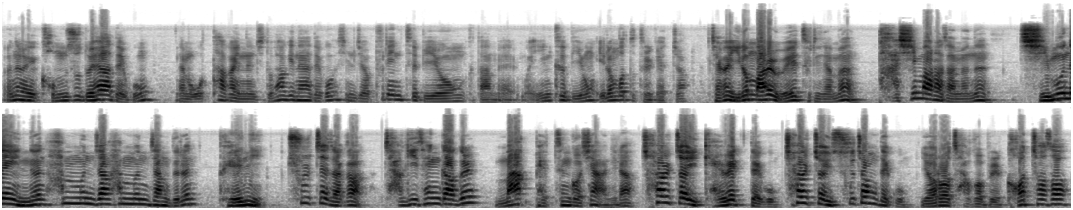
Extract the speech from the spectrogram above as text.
왜냐면 검수도 해야 되고, 그다음에 오타가 있는지도 확인해야 되고, 심지어 프린트 비용, 그다음에 뭐 잉크 비용 이런 것도 들겠죠. 제가 이런 말을 왜 드리냐면 다시 말하자면은 지문에 있는 한 문장 한 문장들은 괜히 출제자가 자기 생각을 막 뱉은 것이 아니라 철저히 계획되고 철저히 수정되고 여러 작업을 거쳐서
